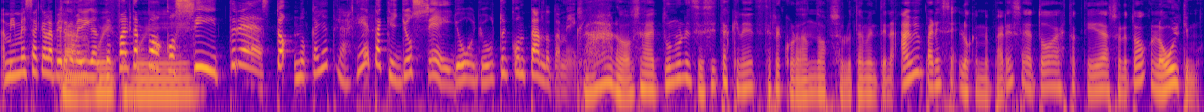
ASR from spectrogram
A mí me saca la piel que me Claro, digan, muy- te falta muy- poco, sí, tres, dos. No, cállate la jeta, que yo sé, yo, yo estoy contando también. Claro, o sea, tú no necesitas que nadie te esté recordando absolutamente nada. A mí me parece, lo que me parece de toda esta actividad, sobre todo con lo último,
